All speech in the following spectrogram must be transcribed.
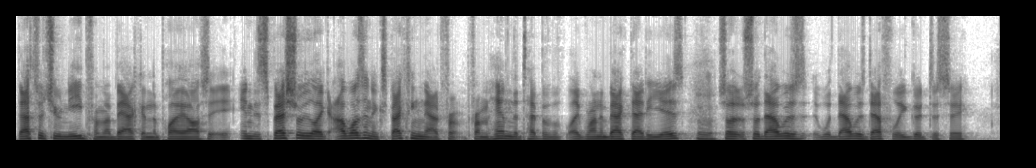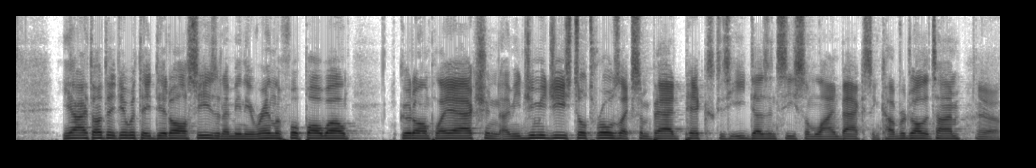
that's what you need from a back in the playoffs, and especially like I wasn't expecting that from from him, the type of like running back that he is. So so that was that was definitely good to see. Yeah, I thought they did what they did all season. I mean, they ran the football well, good on play action. I mean, Jimmy G still throws like some bad picks because he doesn't see some linebackers in coverage all the time. Yeah.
